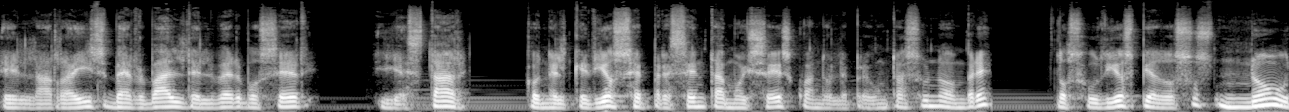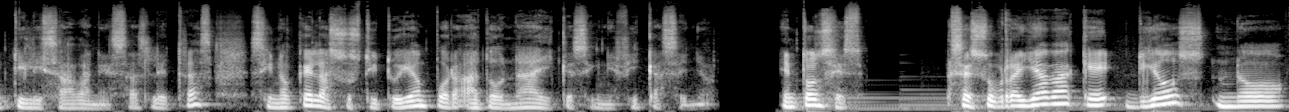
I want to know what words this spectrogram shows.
la raíz verbal del verbo ser y estar con el que Dios se presenta a Moisés cuando le pregunta su nombre, los judíos piadosos no utilizaban esas letras, sino que las sustituían por Adonai, que significa Señor. Entonces, se subrayaba que Dios no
